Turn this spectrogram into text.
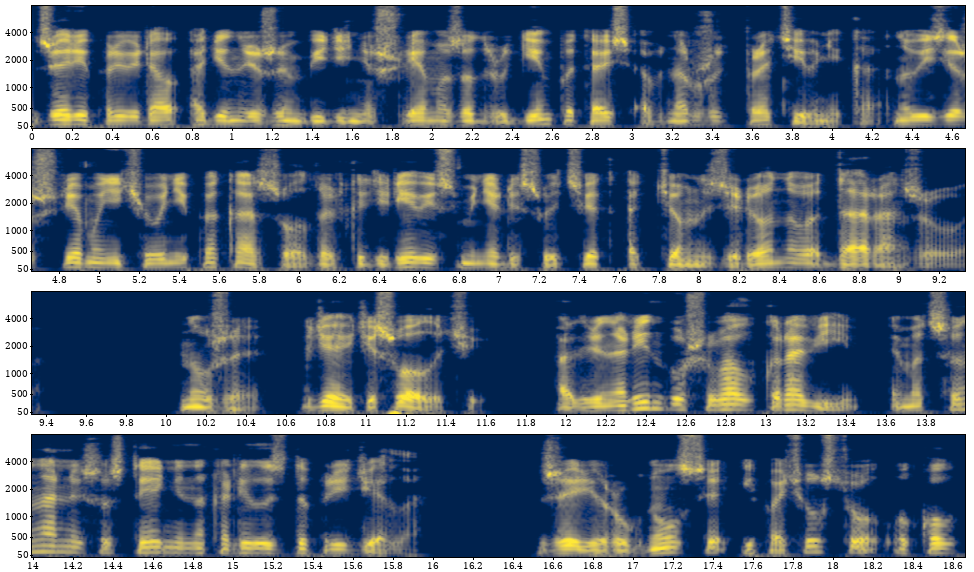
Джерри проверял один режим видения шлема за другим, пытаясь обнаружить противника, но визир шлема ничего не показывал, только деревья сменяли свой цвет от темно-зеленого до оранжевого. «Ну же, где эти сволочи?» Адреналин бушевал в крови, эмоциональное состояние накалилось до предела. Джерри ругнулся и почувствовал укол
